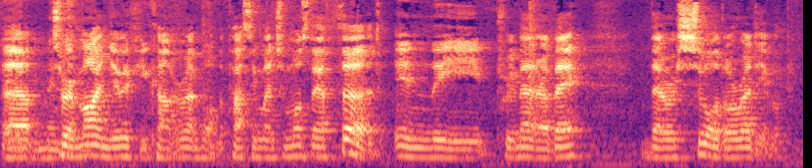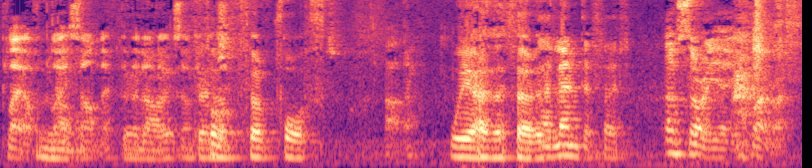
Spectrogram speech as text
Uh, to remind you, if you can't remember what the passing mention was, they are third in the Primera B. They're assured already of a playoff place, aren't they? For the no, Nuggets? they're the fourth. Are they? We are the third. Atlanta third. I'm sorry, yeah, you're quite right.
